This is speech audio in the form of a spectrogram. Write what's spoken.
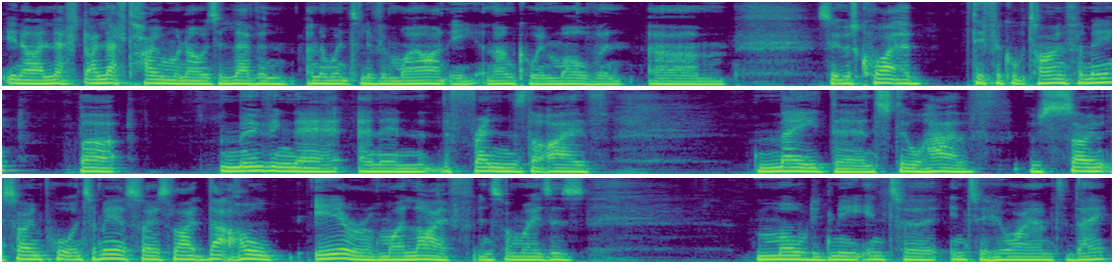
you know, I left, I left home when I was 11 and I went to live with my auntie and uncle in Malvern. Um, so it was quite a difficult time for me, but moving there and then the friends that I've made there and still have, it was so, so important to me. And so it's like that whole era of my life in some ways has, molded me into into who I am today.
